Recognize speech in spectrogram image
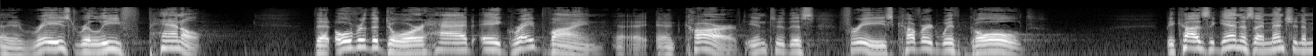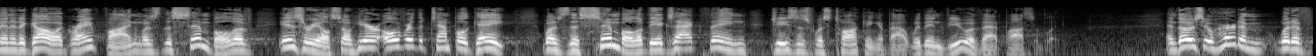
a raised relief panel that over the door had a grapevine uh, uh, carved into this frieze covered with gold. Because, again, as I mentioned a minute ago, a grapevine was the symbol of Israel. So, here over the temple gate was the symbol of the exact thing Jesus was talking about, within view of that, possibly. And those who heard him would have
